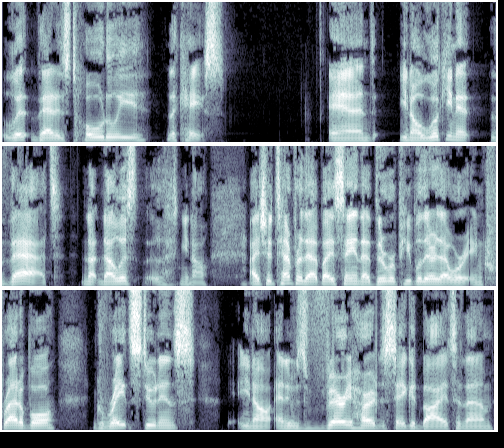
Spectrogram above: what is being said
That is totally the case. And, you know, looking at that, now, now listen, you know, I should temper that by saying that there were people there that were incredible, great students, you know, and it was very hard to say goodbye to them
